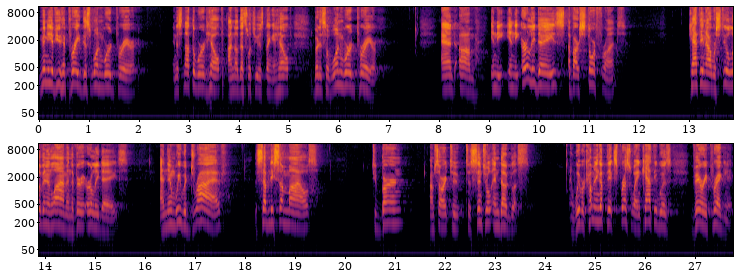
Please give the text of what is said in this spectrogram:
Many of you have prayed this one word prayer, and it's not the word help. I know that's what you was thinking, help, but it's a one word prayer. And um, in, the, in the early days of our storefront, Kathy and I were still living in Lima in the very early days. And then we would drive the 70 some miles to Byrne, I'm sorry, to, to Central and Douglas. And we were coming up the expressway, and Kathy was very pregnant,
